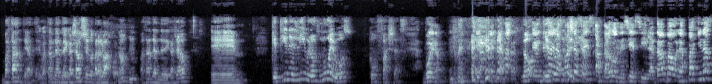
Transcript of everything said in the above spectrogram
Bastante antes, Sí, bastante bastante antes de. Callao, yendo para el bajo, ¿no? Bastante antes de Callao. Eh, que tiene libros nuevos con fallas. Bueno, el, el tema, ¿no? el tema de las fallas tenía- es hasta dónde, si es si la tapa o las páginas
